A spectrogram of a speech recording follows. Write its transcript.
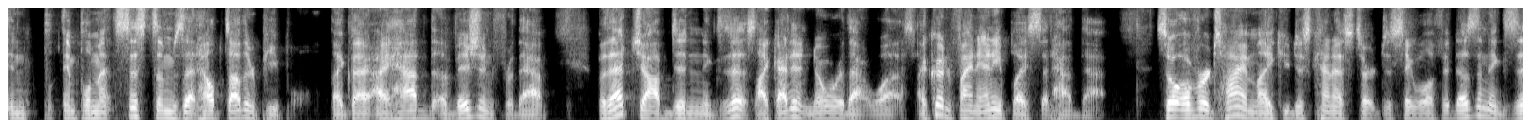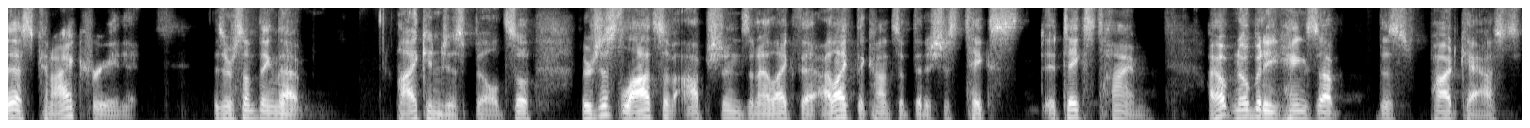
and implement systems that helped other people like I, I, had a vision for that, but that job didn't exist. Like I didn't know where that was. I couldn't find any place that had that. So over time, like you just kind of start to say, well, if it doesn't exist, can I create it? Is there something that I can just build? So there's just lots of options. And I like that. I like the concept that it just takes, it takes time. I hope nobody hangs up this podcast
